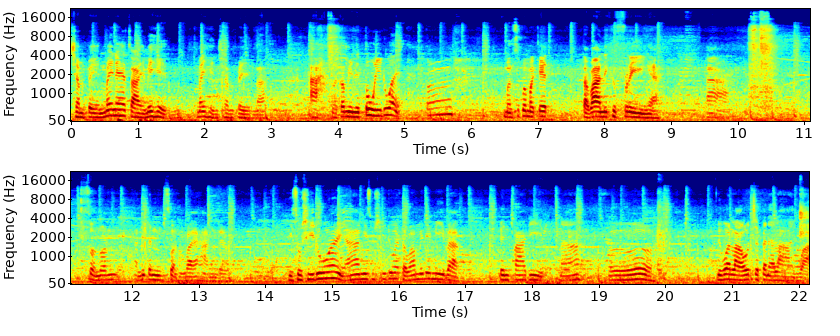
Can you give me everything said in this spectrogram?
แชมเปญไม่แน่ใจไม่เห็นไม่เห็นแชมเปญนะ อะ แล้วก็มีในตู้นี้ด้วย เหมือนซูเปอร์มาร์เก็ตแต่ว่าอันนี้คือฟรีไง ส่วนรนอันนี้เป็นส่วนของรายอาหารเหมือนเดิมมีซูชิด้วยอ่ามีซูชิด้วย แต่ว่าไม่ได้มีแบบเป็นปลาดิบนะ เออหรือว่าเราจะเป็นอะไรวะ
